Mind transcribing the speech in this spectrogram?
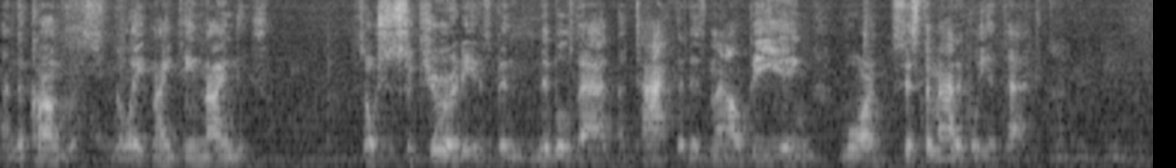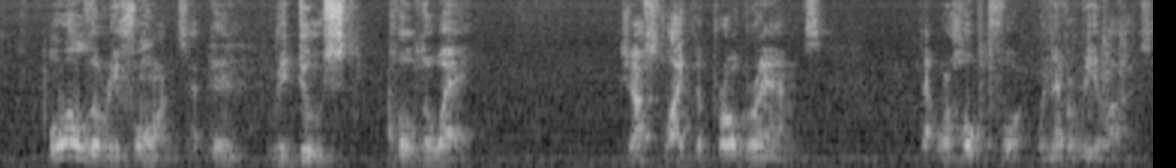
and the Congress in the late 1990s. Social Security has been nibbled at, attacked, and is now being more systematically attacked. All the reforms have been reduced, pulled away, just like the programs that were hoped for were never realized.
